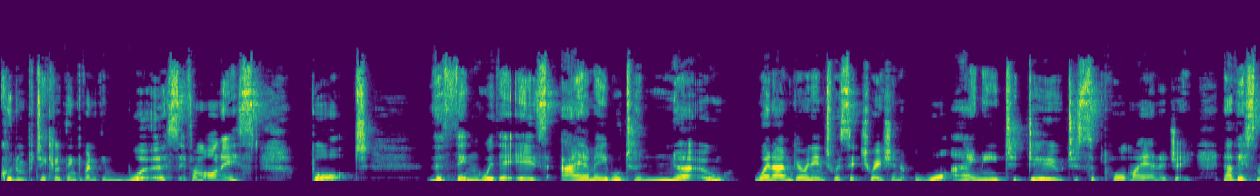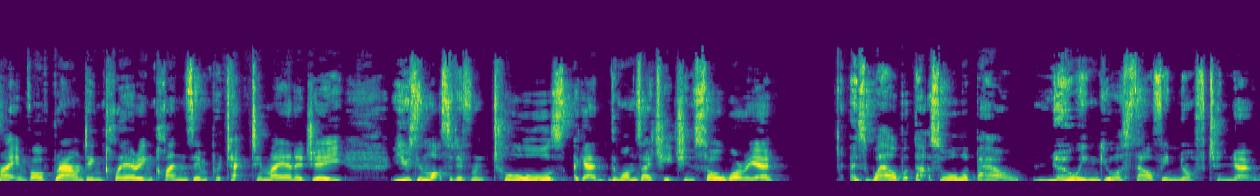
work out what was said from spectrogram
couldn't particularly think of anything worse if I'm honest. But the thing with it is I am able to know when I'm going into a situation, what I need to do to support my energy. Now, this might involve grounding, clearing, cleansing, protecting my energy, using lots of different tools. Again, the ones I teach in Soul Warrior as well, but that's all about knowing yourself enough to know.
